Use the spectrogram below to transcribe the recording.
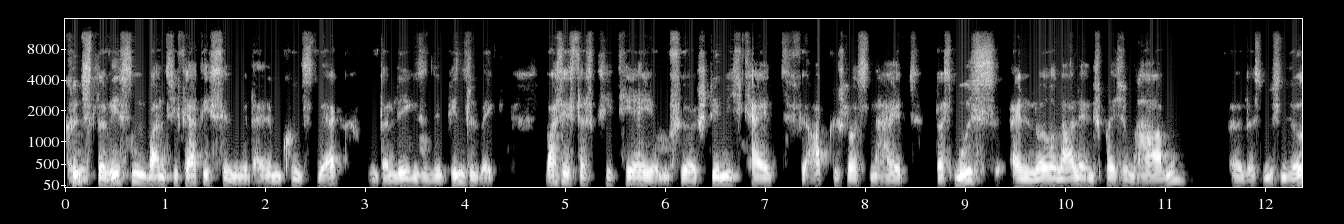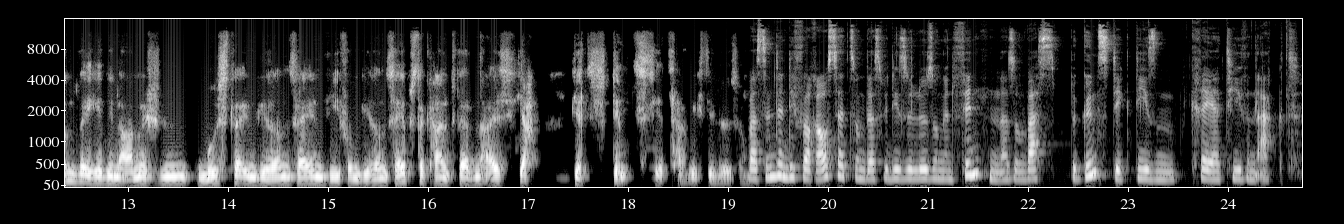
Künstler wissen, wann sie fertig sind mit einem Kunstwerk und dann legen sie den Pinsel weg. Was ist das Kriterium für Stimmigkeit, für Abgeschlossenheit? Das muss eine neuronale Entsprechung haben. Äh, das müssen irgendwelche dynamischen Muster im Gehirn sein, die vom Gehirn selbst erkannt werden als, ja, jetzt stimmt's, jetzt habe ich die Lösung. Was sind denn die Voraussetzungen, dass wir diese Lösungen finden? Also was begünstigt diesen kreativen Akt?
